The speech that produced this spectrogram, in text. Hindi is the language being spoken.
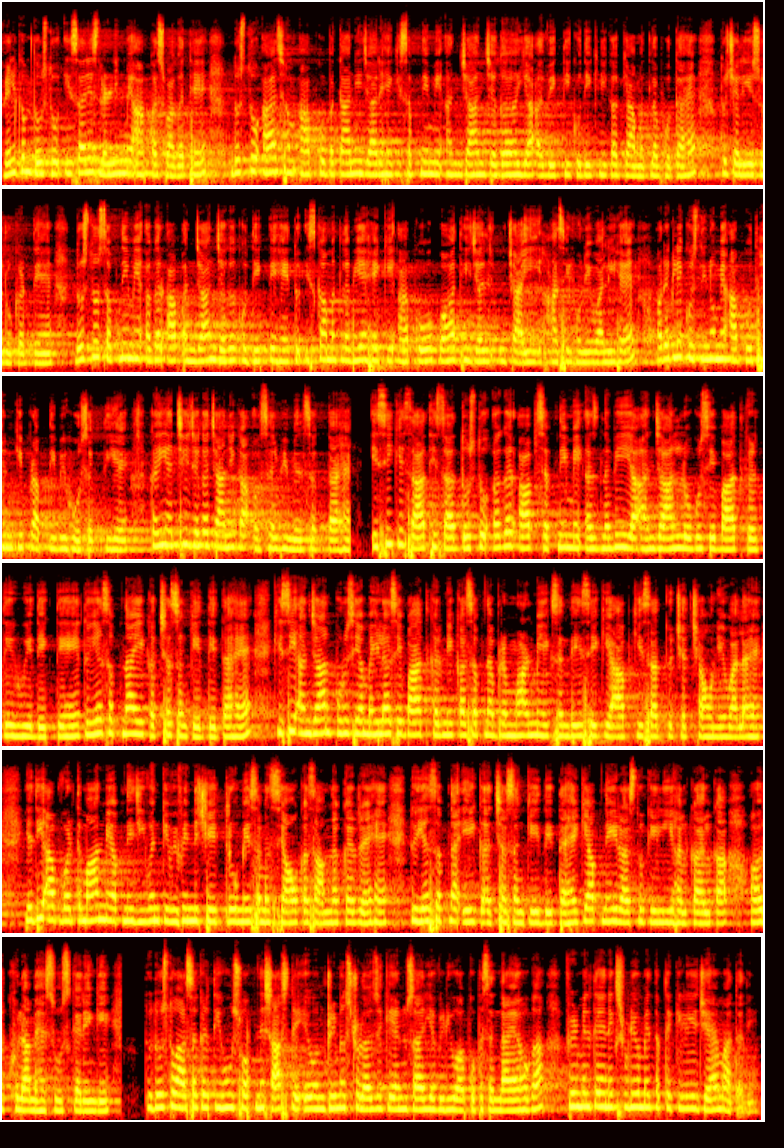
वेलकम दोस्तों, इस सारी लर्निंग में आपका स्वागत है। दोस्तों, आज हम आपको बताने जा रहे हैं कि सपने में अनजान जगह या व्यक्ति को देखने का क्या मतलब होता है तो चलिए शुरू करते हैं। दोस्तों, सपने में अगर आप अनजान जगह को देखते हैं तो इसका मतलब यह है कि आपको बहुत ही जल्द ऊंचाई हासिल होने वाली है और अगले कुछ दिनों में आपको धन की प्राप्ति भी हो सकती है। कहीं अच्छी जगह जाने का अवसर भी मिल सकता है। इसी के साथ ही साथ दोस्तों, अगर आप सपने में अजनबी या अनजान लोगों से बात करते हुए देखते हैं तो यह सपना एक अच्छा संकेत देता है। किसी अनजान पुरुष या महिला से बात करने का सपना ब्रह्मांड में एक संदेश है कि आपके साथ कुछ अच्छा होने वाला है। यदि आप वर्तमान में अपने जीवन के विभिन्न क्षेत्रों में समस्याओं का सामना कर रहे हैं तो यह सपना एक अच्छा संकेत देता है कि आप नए रास्तों के लिए हल्का हल्का और खुला महसूस करेंगे। तो दोस्तों, आशा करती हूँ स्वप्न शास्त्र एवं ड्रीम एस्ट्रोलॉजी के अनुसार यह वीडियो आपको पसंद आया होगा। फिर मिलते हैं नेक्स्ट वीडियो में, तब तक के लिए जय माता दी।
